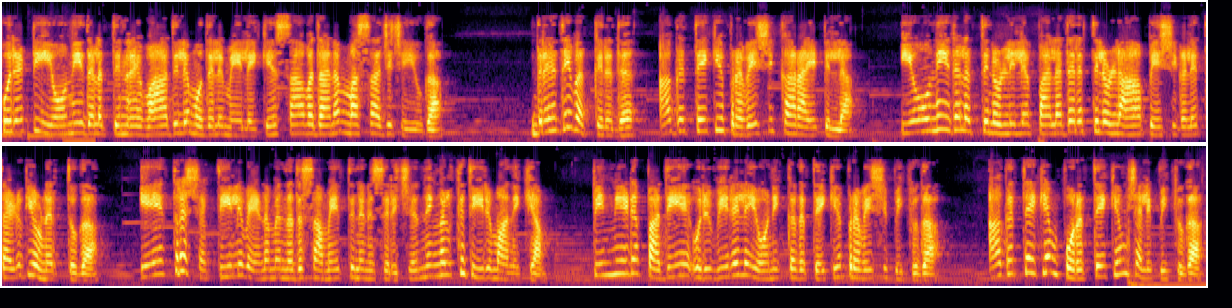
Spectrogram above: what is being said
പുരട്ടി യോനീതളത്തിന്റെ വാതിൽ മുതൽ മേലേക്ക് സാവധാനം മസാജ് ചെയ്യുക. ധൃതി വെക്കരുത്. അകത്തേക്ക് പ്രവേശിക്കാറായിട്ടില്ല. യോനീതളത്തിനുള്ളിൽ പലതരത്തിലുള്ള ആ പേശികളെ തഴുകി ഉണർത്തുക. എത്ര ശക്തിയിൽ വേണമെന്നത് സമയത്തിനനുസരിച്ച് നിങ്ങൾക്ക് തീരുമാനിക്കാം. പിന്നീട് പതിയെ ഒരു വിരൽ യോനിക്കകത്തേക്ക് പ്രവേശിപ്പിക്കുക. അകത്തേക്കും പുറത്തേക്കും ചലിപ്പിക്കുക.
